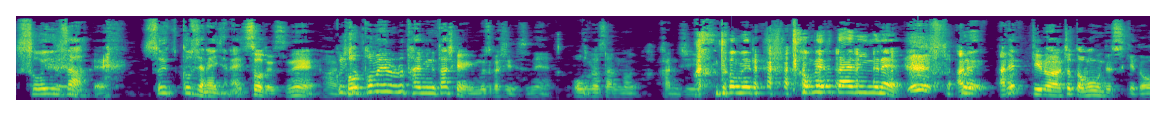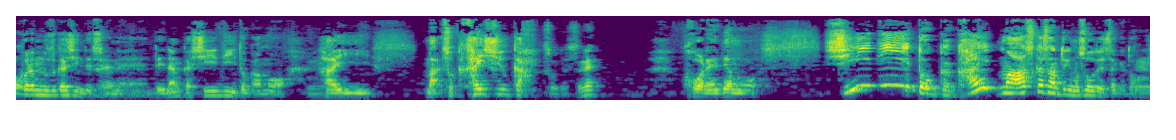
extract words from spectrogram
そういうさえ、そういうことじゃないじゃない？そうですね。はい、止めるタイミング確かに難しいですね。大黒さんの感じ。止める、止めるタイミングね。あれ、あれっていうのはちょっと思うんですけど。これ難しいんですよね。で、なんか CD とかも、うんはい、まあ、そっか、回収か。そうですね。これでも、CD とか買い、まあ、アスカさんの時もそうでしたけど、うん。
